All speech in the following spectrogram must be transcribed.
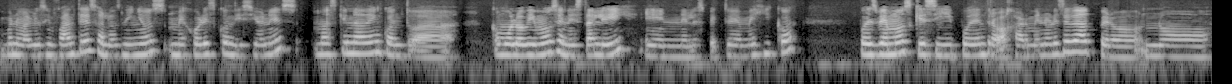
bueno, a los infantes, a los niños, mejores condiciones, más que nada en cuanto a, como lo vimos en esta ley, en el aspecto de México, pues vemos que sí pueden trabajar menores de edad, pero no,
